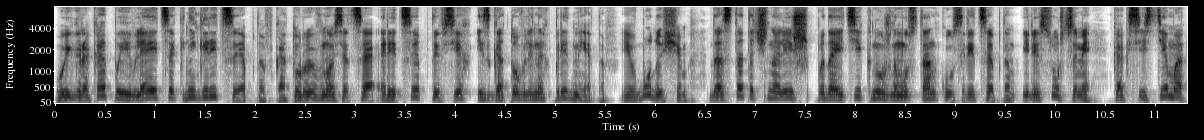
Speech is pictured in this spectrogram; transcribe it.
у игрока появляется книга рецептов, в которую вносятся рецепты всех изготовленных предметов, и в будущем достаточно лишь подойти к нужному станку с рецептом и ресурсами, как система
